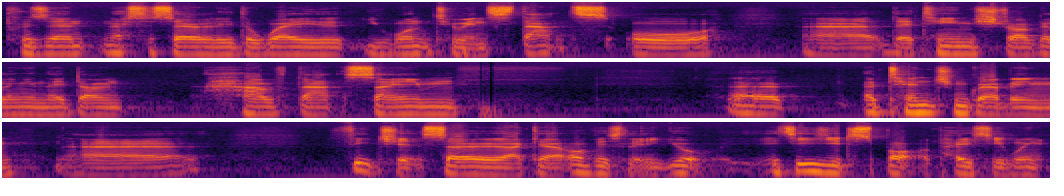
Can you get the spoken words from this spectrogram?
present necessarily the way that you want to in stats or uh, their team's struggling and they don't have that same uh, attention grabbing uh, features. So, like, uh, obviously, it's easy to spot a pacey winger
